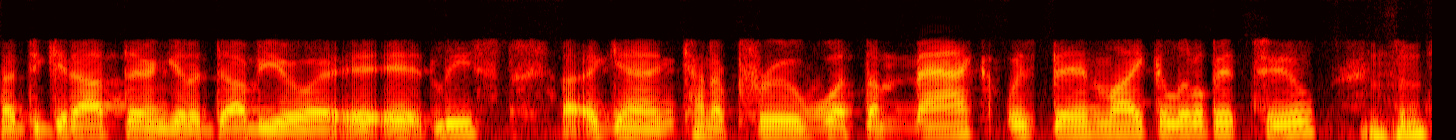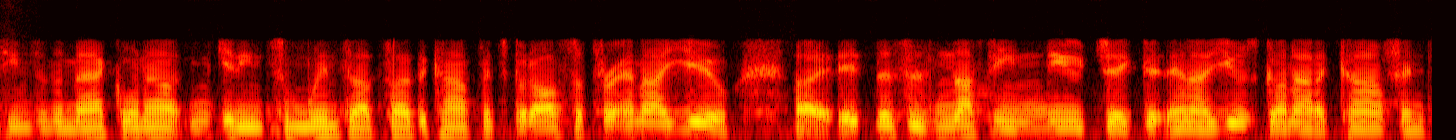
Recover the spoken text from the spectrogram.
uh, to get out there and get a W. It, it, at least uh, again, kind of prove what the MAC was been like a little bit too. Mm-hmm. Some teams in the MAC going out and getting some wins outside the conference, but also for NIU. Uh, it, this is nothing new, Jake. That NIU has gone out of conference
